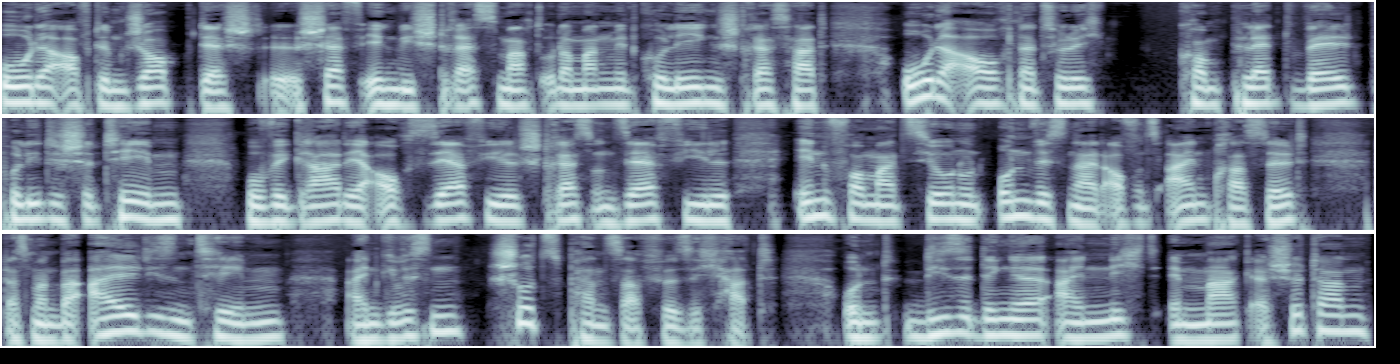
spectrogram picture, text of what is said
oder auf dem Job der Chef irgendwie Stress macht oder man mit Kollegen Stress hat oder auch natürlich komplett weltpolitische Themen, wo wir gerade ja auch sehr viel Stress und sehr viel Information und Unwissenheit auf uns einprasselt, dass man bei all diesen Themen einen gewissen Schutzpanzer für sich hat und diese Dinge einen nicht im Mark erschüttern,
